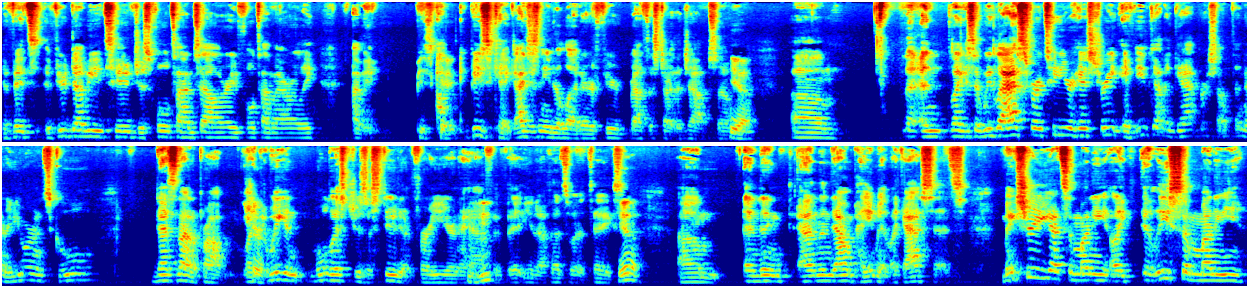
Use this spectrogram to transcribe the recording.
if it's if you're W two, just full time salary, full time hourly. I mean, Piece of cake. piece of cake. I just need a letter if you're about to start the job. So Yeah. Um, and like I said, we last for a two-year history. If you've got a gap or something, or you were in school, that's not a problem. Like Sure. we can, we'll list you as a student for a year and a half, if it, you know, if that's what it takes. Yeah. Um, and then and then down payment, like assets. Make sure you got some money, like at least some money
